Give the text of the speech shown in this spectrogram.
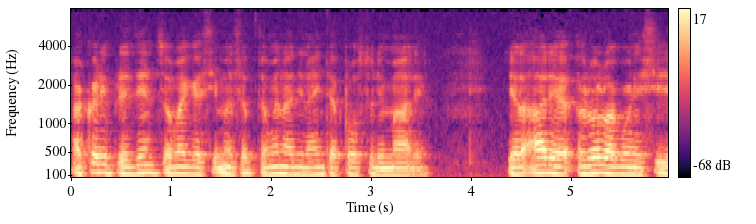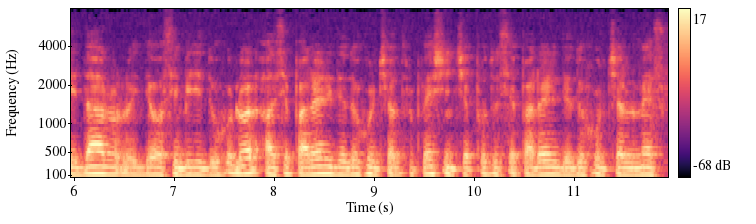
a cărei prezență o mai găsim în săptămâna dinaintea postului mare. El are rolul agonisirii darului deosebirii duhurilor, al separării de Duhul cel trupesc și începutul separării de Duhul cel lumesc,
